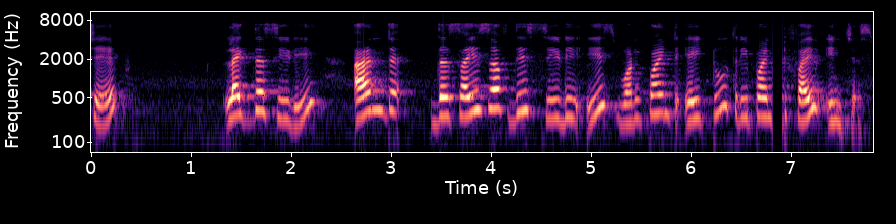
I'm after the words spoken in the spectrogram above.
shape like the cd and the size of this cd is 1.8 to 3.5 inches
